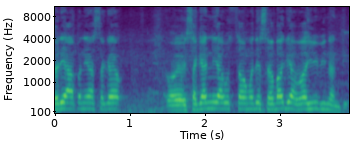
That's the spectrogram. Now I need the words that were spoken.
तरी आपण या सगळ्या सगळ्यांनी या उत्सवामध्ये सहभागी व्हावं ही विनंती.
